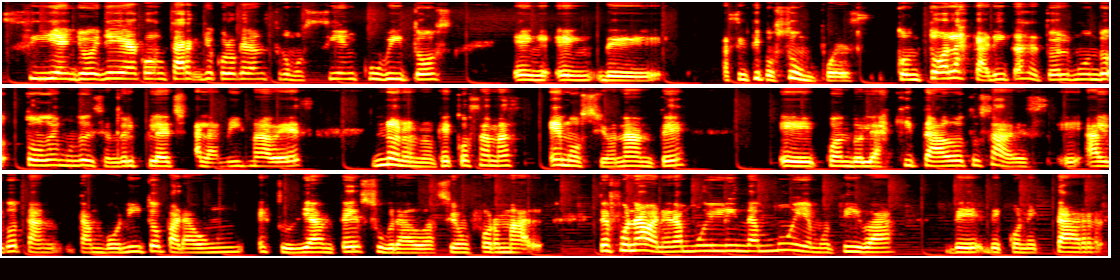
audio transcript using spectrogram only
100, yo llegué a contar, yo creo que eran como 100 cubitos en, en, de, así tipo Zoom, pues, con todas las caritas de todo el mundo, todo el mundo diciendo el pledge a la misma vez. No, no, no, qué cosa más emocionante eh, cuando le has quitado, tú sabes, eh, algo tan, tan bonito para un estudiante, su graduación formal. Entonces fue una manera muy linda, muy emotiva de, conectar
